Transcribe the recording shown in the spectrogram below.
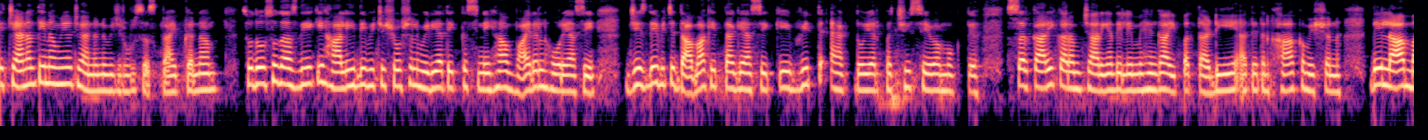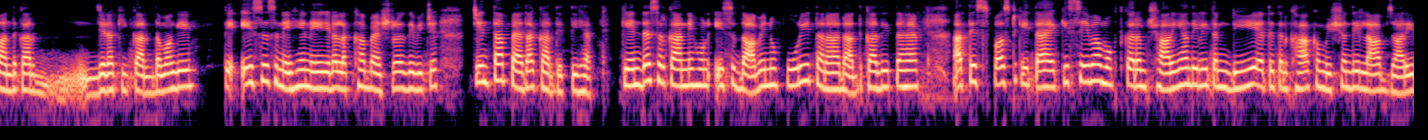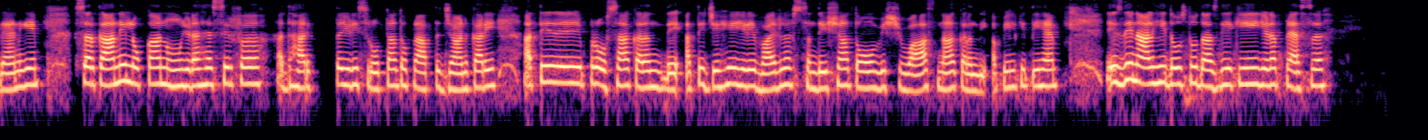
ਤੇ ਚੈਨਲ ਤੇ ਨਵੇਂ ਹੋ ਚੈਨਲ ਨੂੰ ਵੀ ਜਰੂਰ ਸਬਸਕ੍ਰਾਈਬ ਕਰਨਾ। ਸੋ ਦੋਸਤੋ, ਦੱਸ ਦਈਏ ਕਿ ਹਾਲ ਹੀ ਦੇ ਵਿੱਚ ਸੋਸ਼ਲ ਮੀਡੀਆ ਤੇ ਇੱਕ ਸੁਨੇਹਾ ਵਾਇਰਲ ਹੋ ਰਿਹਾ ਸੀ, ਜਿਸ ਦੇ ਵਿੱਚ ਦਾਅਵਾ ਕੀਤਾ ਗਿਆ ਸੀ ਕਿ ਵਿੱਤ ਐਕਟ 2025 ਸੇਵਾ ਮੁਕਤ ਸਰਕਾਰੀ ਕਰਮਚਾਰੀਆਂ ਦੇ ਲਈ ਮਹਿੰਗਾਈ ਭੱਤਾ, ਡੀਏ ਅਤੇ ਤਨਖਾਹ ਕਮਿਸ਼ਨ ਦੇ ਲਾਭ ਬੰਦ ਕਰ ਜਿਹੜਾ ਕੀ ਕਰ ਦਵਾਂਗੇ। ਤੇ ਇਸ ਸੁਨੇਹੇ ਨੇ ਜਿਹੜਾ ਲੱਖਾਂ ਪੈਨਸ਼ਨਰ ਦੇ ਵਿੱਚ ਚਿੰਤਾ ਪੈਦਾ ਕਰ ਦਿੱਤੀ ਹੈ। ਕੇਂਦਰ ਸਰਕਾਰ ਨੇ ਹੁਣ ਇਸ ਦਾਅਵੇ ਨੂੰ ਪੂਰੀ ਤਰ੍ਹਾਂ ਰੱਦ ਕਰ ਦਿੱਤਾ ਹੈ ਅਤੇ ਸਪਸ਼ਟ ਕੀਤਾ ਹੈ ਕਿ ਸੇਵਾ ਮੁਕਤ ਕਰਮਚਾਰੀਆਂ ਦੇ ਲਈ ਤਨਡੀਏ ਅਤੇ ਤਨਖਾਹ ਕਮਿਸ਼ਨ ਦੇ ਲਾਭ ਜਾਰੀ ਰਹਿਣਗੇ। ਸਰਕਾਰ ਨੇ ਲੋਕਾਂ ਨੂੰ ਜਿਹੜਾ ਹੈ ਸਿਰਫ ਆਧਾਰ ਜਿਹੜੀ ਸਰੋਤਾਂ ਤੋਂ ਪ੍ਰਾਪਤ ਜਾਣਕਾਰੀ ਅਤੇ ਭਰੋਸਾ ਕਰਨ ਦੇ ਅਤੇ ਜਿਹੇ ਜਿਹੜੇ ਵਾਇਰਲ ਸੰਦੇਸ਼ਾਂ ਤੋਂ ਵਿਸ਼ਵਾਸ ਨਾ ਕਰਨ ਦੀ ਅਪੀਲ ਕੀਤੀ ਹੈ। ਇਸ ਦੇ ਨਾਲ ਹੀ ਦੋਸਤੋ ਦੱਸ ਦਈਏ ਕਿ ਜਿਹੜਾ ਪ੍ਰੈਸ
